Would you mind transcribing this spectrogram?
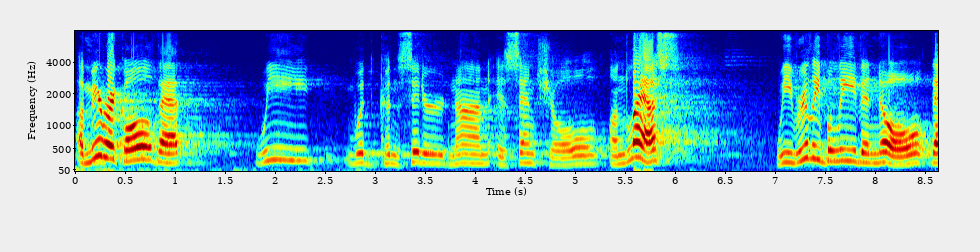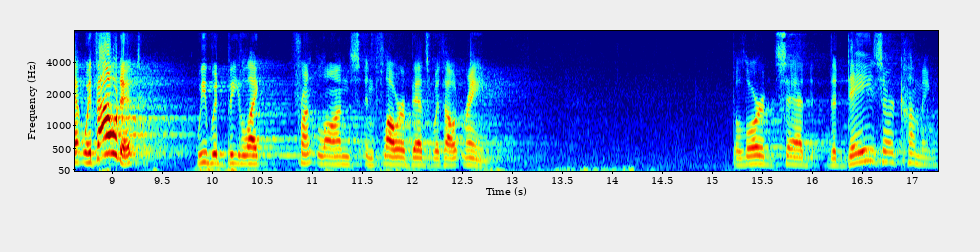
a miracle that we would consider non essential unless we really believe and know that without it, we would be like front lawns and flower beds without rain. The Lord said, The days are coming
